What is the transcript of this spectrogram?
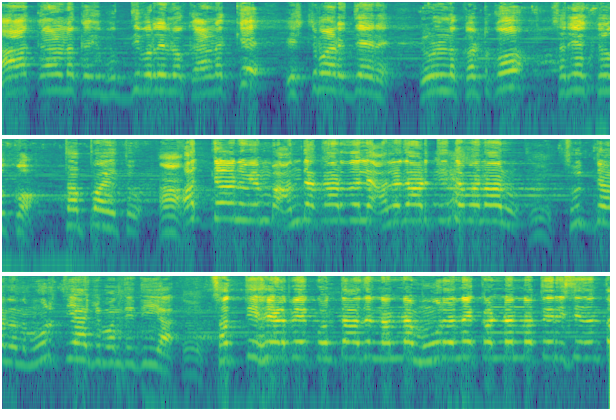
ಆ ಕಾರಣಕ್ಕಾಗಿ ಬುದ್ಧಿ ಬರಲೇನೋ ಕಾರಣಕ್ಕೆ ಇಷ್ಟು ಮಾಡಿದ್ದೇನೆ. ಇವಳನ್ನ ಕಟ್ಕೋ ಸರಿಯಾಗಿ ತಿಳ್ಕೋ. ತಪ್ಪಾಯ್ತು. ಅಜ್ಞಾನವೆಂಬ ಅಂಧಕಾರದಲ್ಲಿ ಅಲೆದಾಡ್ತಿದ್ದವ ನಾನು. ಸುಜ್ಞಾನದ ಮೂರ್ತಿಯಾಗಿ ಬಂದಿದೀಯ ಸತ್ಯ ಹೇಳಬೇಕು ಅಂತಾದ್ರೆ ನನ್ನ ಮೂರನೇ ಕಣ್ಣನ್ನ ತೆರೆಸಿದಂತ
